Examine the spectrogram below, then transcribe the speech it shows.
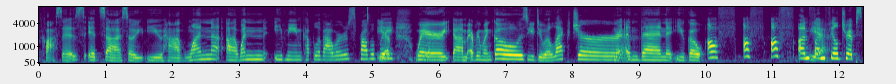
Yeah. classes. It's uh, so you have one uh, one evening, couple of hours probably, Yep. where um, everyone goes. You do a lecture, Yeah. and then you go off off off on fun Yeah. field trips,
